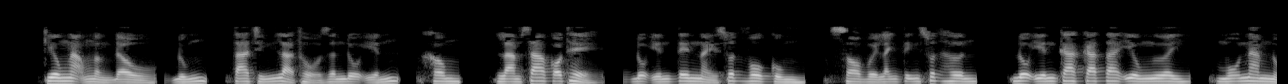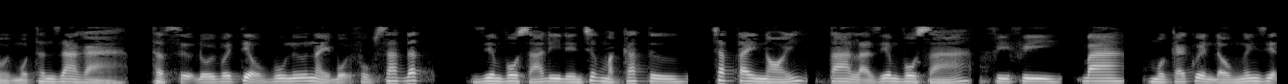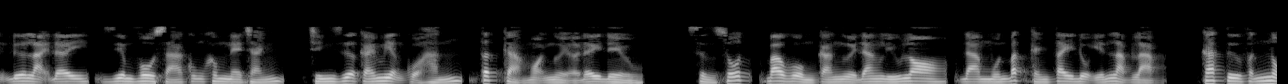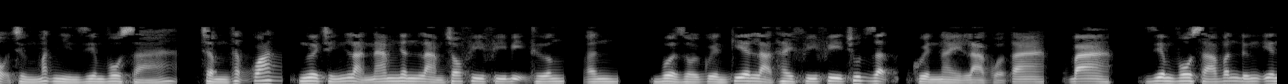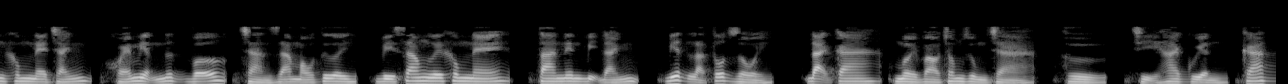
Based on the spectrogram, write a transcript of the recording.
kiêu ngạo ngẩng đầu, đúng, ta chính là thổ dân Đỗ Yến, không, làm sao có thể, Đỗ Yến tên này xuất vô cùng, so với lãnh tĩnh xuất hơn, Đỗ Yến ca ca ta yêu ngươi, mỗ nam nổi một thân da gà, thật sự đối với tiểu vu nữ này bội phục sát đất, Diêm vô xá đi đến trước mặt Cát Tư, chắp tay nói, ta là Diêm vô xá, phi phi, ba, một cái quyền đầu nghênh diện đưa lại đây, Diêm vô xá cũng không né tránh, chính giữa cái miệng của hắn, tất cả mọi người ở đây đều sừng sốt, bao gồm cả người đang líu lo, đã muốn bắt cánh tay đội yến lạp lạp, Cát Tư phẫn nộ chừng mắt nhìn Diêm vô xá, trầm thấp quát, ngươi chính là nam nhân làm cho Phi Phi bị thương, ân, vừa rồi quyền kia là thay Phi Phi chút giận, quyền này là của ta, ba, Diêm vô xá vẫn đứng yên không né tránh, khóe miệng nứt vỡ, tràn ra máu tươi, vì sao ngươi không né, ta nên bị đánh, biết là tốt rồi, đại ca, mời vào trong dùng trà, hừ, chỉ hai quyền, cát,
